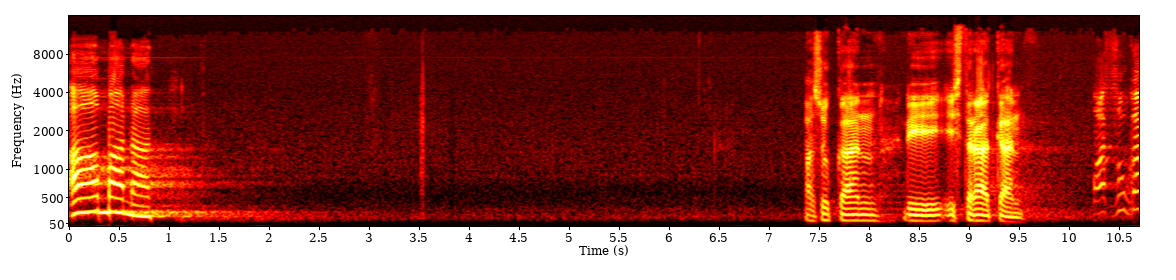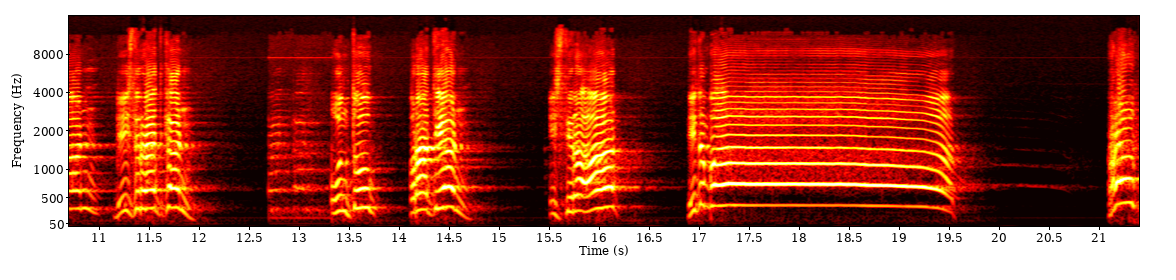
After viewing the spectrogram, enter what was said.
Amanat Pasukan diistirahatkan. Pasukan diistirahatkan. Untuk perhatian, istirahat di tempat. Rak.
